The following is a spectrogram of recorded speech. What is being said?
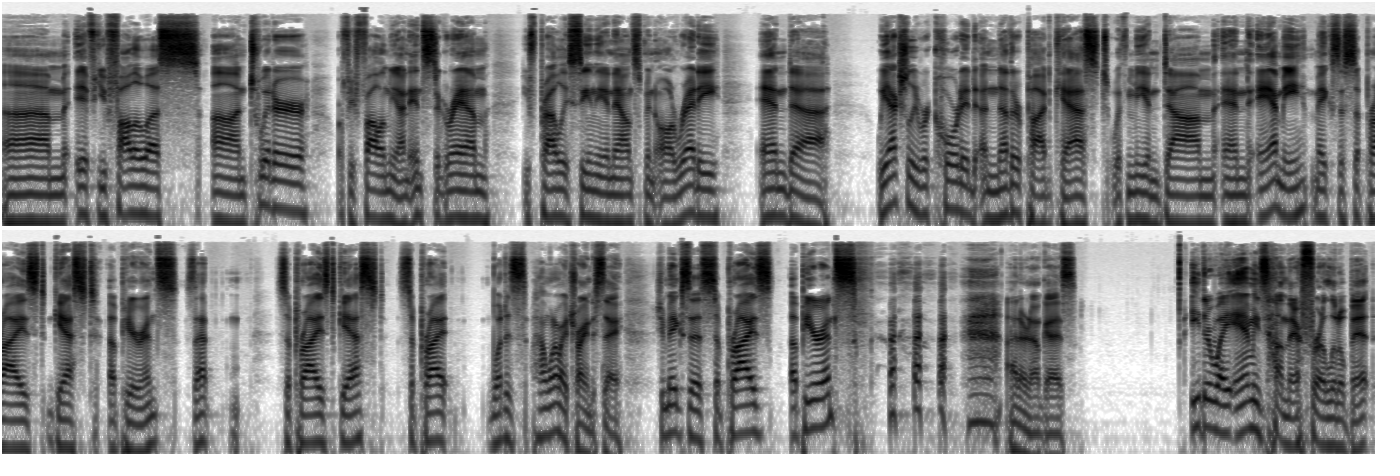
Um, if you follow us on Twitter or if you follow me on Instagram, you've probably seen the announcement already. And uh, we actually recorded another podcast with me and Dom, and Amy makes a surprised guest appearance. Is that surprised guest? Surprise? What is? How? What am I trying to say? She makes a surprise appearance. I don't know, guys. Either way, Amy's on there for a little bit.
